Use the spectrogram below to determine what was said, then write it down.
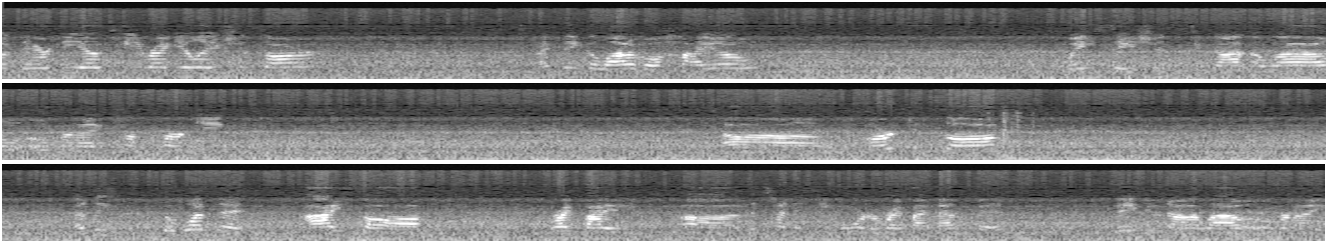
what their DOT regulations are. I think a lot of Ohio way stations do not allow overnight truck parking. Um, Arkansas, at least the one that I saw right by uh, the Tennessee border, right by Memphis, they do not allow overnight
